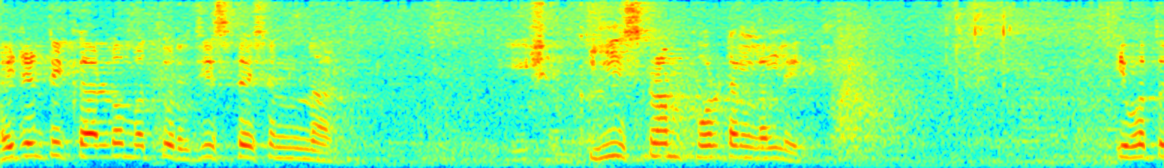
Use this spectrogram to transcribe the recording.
ಐಡೆಂಟಿ ಕಾರ್ಡು ಮತ್ತು ರಿಜಿಸ್ಟ್ರೇಷನ್ನ ಈ ಶ್ರಮ್ ಪೋರ್ಟಲ್ನಲ್ಲಿ ಇವತ್ತು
